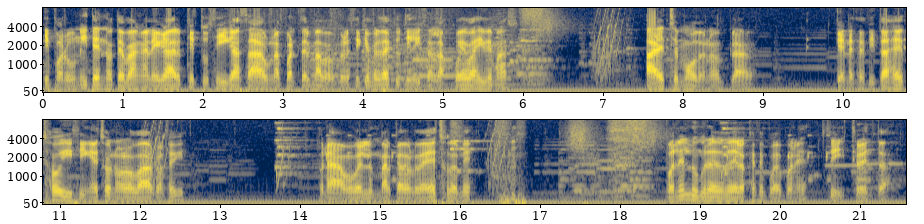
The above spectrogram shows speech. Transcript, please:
Y por un ítem no te van a negar que tú sigas a una parte del mapa. Pero sí que es verdad que utilizan las cuevas y demás a este modo, ¿no? En plan, que necesitas esto y sin esto no lo vas a conseguir. Pues nada, vamos a ver el marcador de esto también. ¿Pone el número de los que se puede poner? Sí, 30.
